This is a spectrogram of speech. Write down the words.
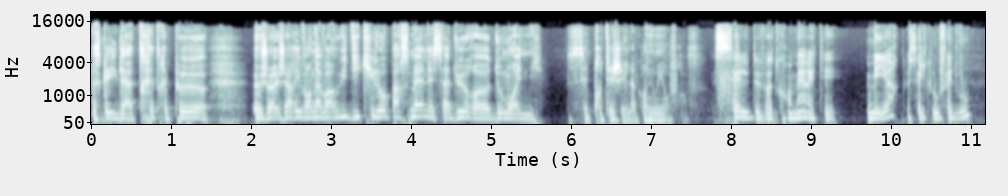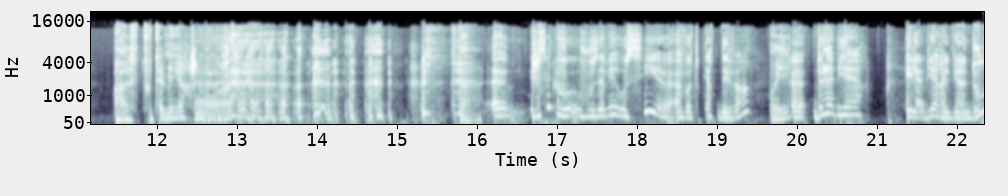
Parce qu'il a très très peu. euh, J'arrive à en avoir 8-10 kilos par semaine et ça dure euh, deux mois et demi. C'est protégé la grenouille en France. Celle de votre grand-mère était meilleure que celle que vous faites vous? Ah, tout est meilleur chez grand-mère. Euh, Je sais que vous, vous avez aussi euh, à votre carte des vins Oui. euh, de la bière. Et la bière, elle vient d'où?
